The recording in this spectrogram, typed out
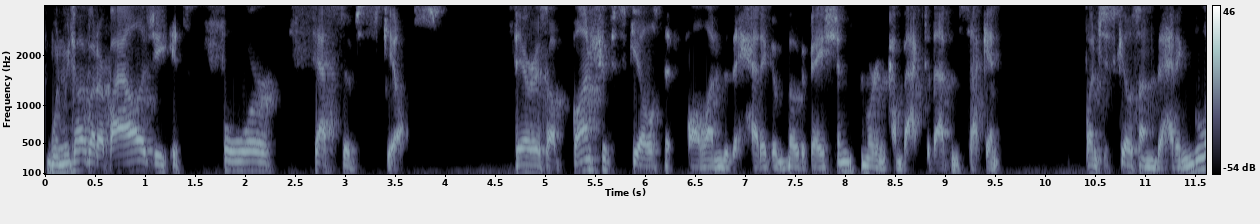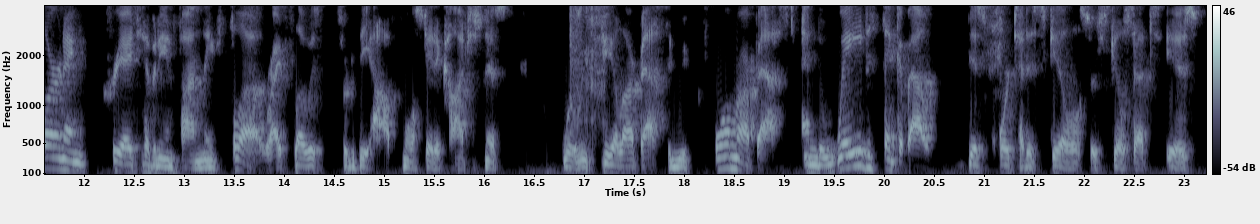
when we talk about our biology, it's four sets of skills. There is a bunch of skills that fall under the heading of motivation. And we're going to come back to that in a second bunch of skills under the heading learning, creativity, and finally flow, right? Flow is sort of the optimal state of consciousness where we feel our best and we perform our best. And the way to think about this quartet of skills or skill sets is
